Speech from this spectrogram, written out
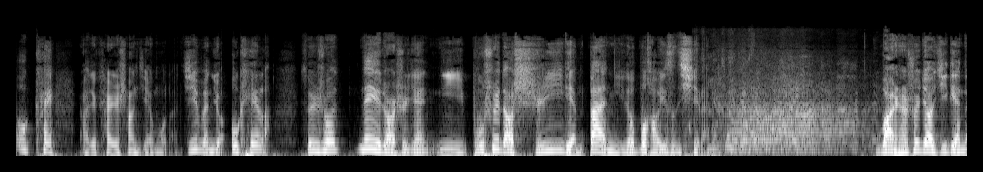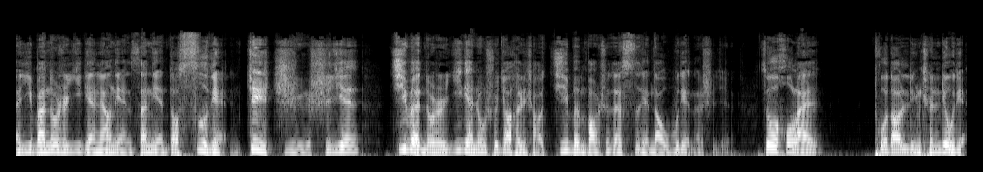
，OK，然后就开始上节目了，基本就 OK 了。所以说那段时间你不睡到十一点半，你都不好意思起来。晚上睡觉几点呢？一般都是一点、两点、三点到四点，这指时间基本都是一点钟睡觉很少，基本保持在四点到五点的时间，最后后来拖到凌晨六点。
